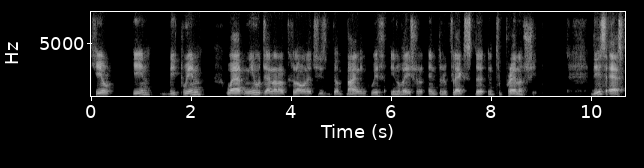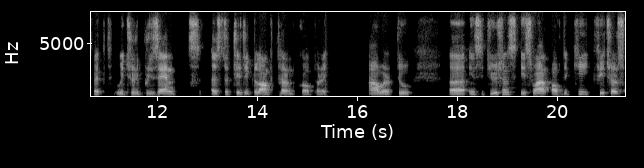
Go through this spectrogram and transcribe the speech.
here in between where new general knowledge is binding with innovation and reflects the entrepreneurship. This aspect, which represents a strategic long-term cooperation our two uh, institutions, is one of the key features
